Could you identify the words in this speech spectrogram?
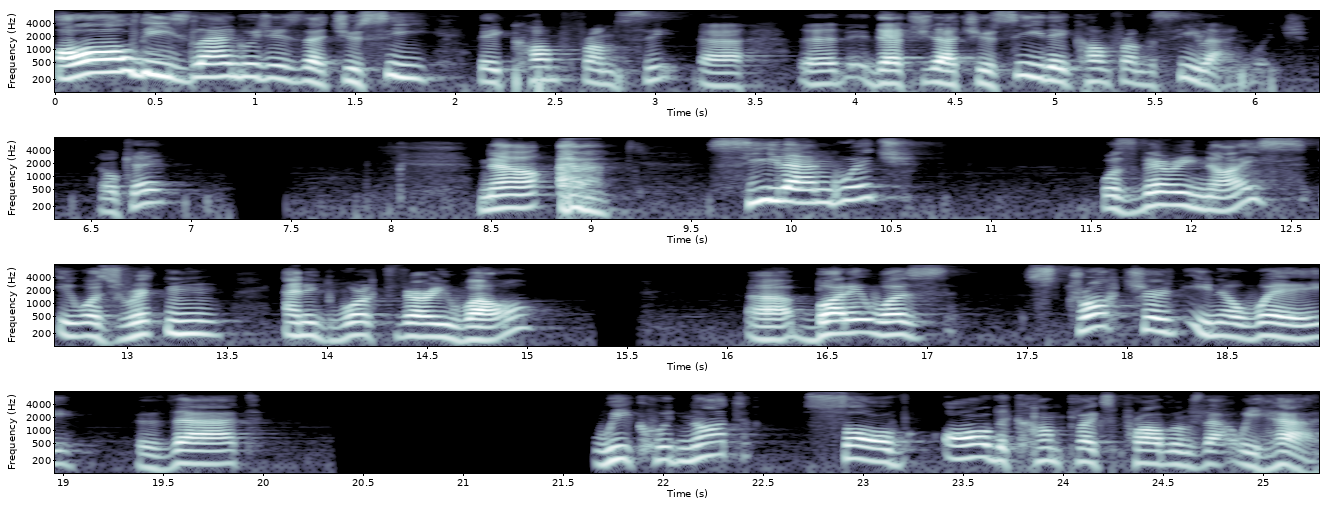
All these languages that you see, they come from C, uh, uh, that, that you see, they come from the C language. Okay? Now, C language was very nice. It was written and it worked very well. Uh, but it was structured in a way that we could not solve all the complex problems that we had.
